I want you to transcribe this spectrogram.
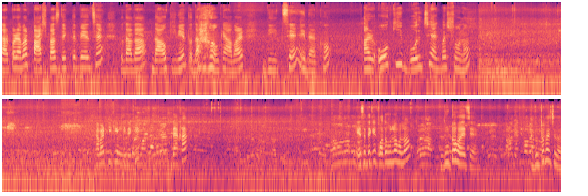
তারপরে আবার পাশ পাশ দেখতে পেয়েছে। তো দাদা দাও কিনে, তো দাদা ওকে আবার দিচ্ছে, এ দেখো। আর ও কি বলছে একবার শোনো। আবার কি কিনলি দেখি? দেখা। এসে থেকে কতগুলো হলো? দুটো হয়েছে। দুটো হয়েছে তো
